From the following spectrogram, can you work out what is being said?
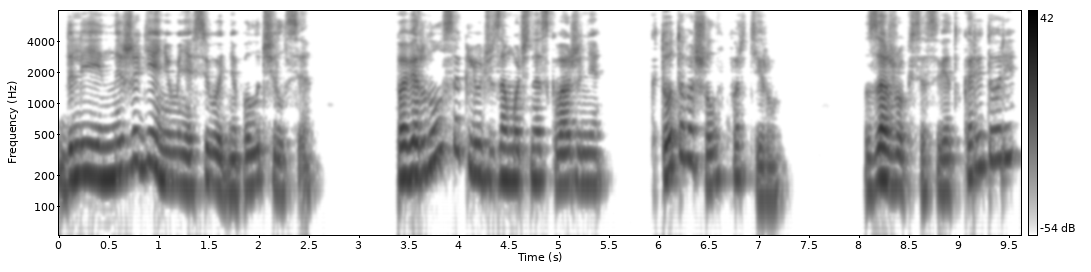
Длинный же день у меня сегодня получился. Повернулся ключ в замочной скважине. Кто-то вошел в квартиру. Зажегся свет в коридоре,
